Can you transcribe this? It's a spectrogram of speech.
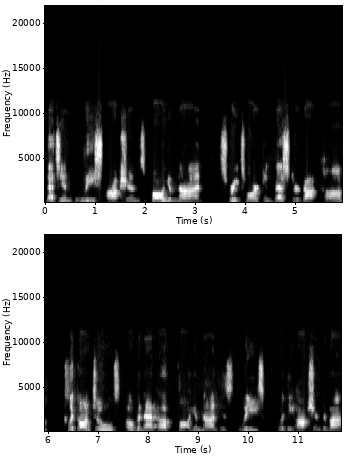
That's in lease options, volume nine, streetsmartinvestor.com. Click on tools, open that up. Volume nine is lease with the option to buy.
